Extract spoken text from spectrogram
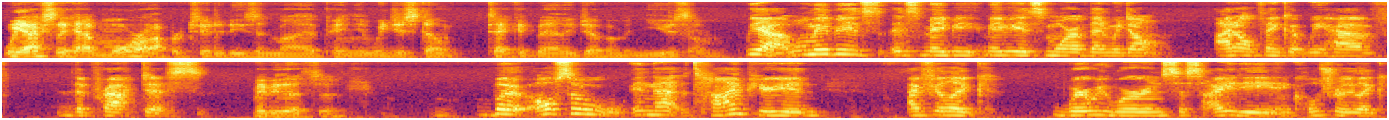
we actually have more opportunities, in my opinion. We just don't take advantage of them and use them. Yeah. Well, maybe it's, it's maybe, maybe it's more of than we don't, I don't think that we have the practice Maybe that's it. but also in that time period i feel like where we were in society and culturally like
